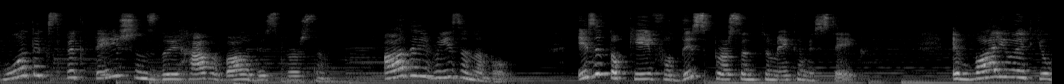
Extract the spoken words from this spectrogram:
What expectations do you have about this person? Are they reasonable? Is it okay for this person to make a mistake? Evaluate your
